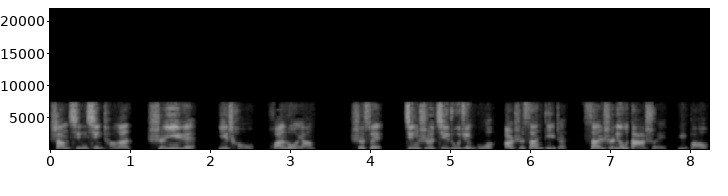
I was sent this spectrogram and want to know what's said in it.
上行幸长安。十一月乙丑，还洛阳。是岁，京师及诸郡国二十三地震，三十六大水与雹。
